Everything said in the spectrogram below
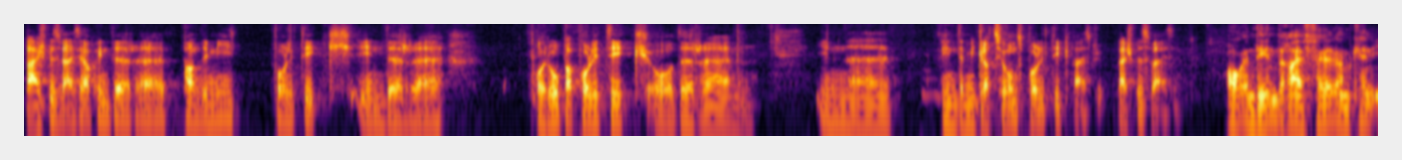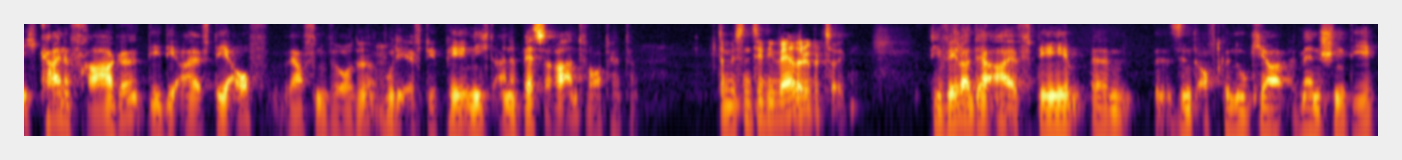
Beispielsweise auch in der äh, Pandemiepolitik, in der äh, Europapolitik oder ähm, in, äh, in der Migrationspolitik beisp beispielsweise. Auch in den drei Feldern kenne ich keine Frage, die die AfD aufwerfen würde, mhm. wo die FDP nicht eine bessere Antwort hätte. Da müssen Sie die Wähler überzeugen. Die Wähler der AfD ähm, sind oft genug ja Menschen, die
